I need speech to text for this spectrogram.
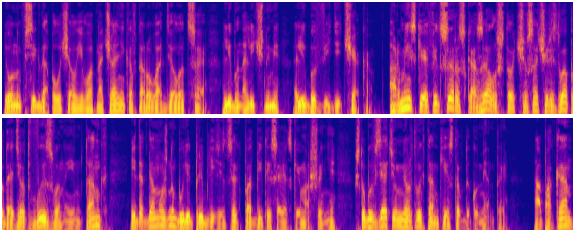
и он всегда получал его от начальника второго отдела С, либо наличными, либо в виде чека. Армейский офицер сказал, что часа через два подойдет вызванный им танк, и тогда можно будет приблизиться к подбитой советской машине, чтобы взять у мертвых танкистов документы. А пока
